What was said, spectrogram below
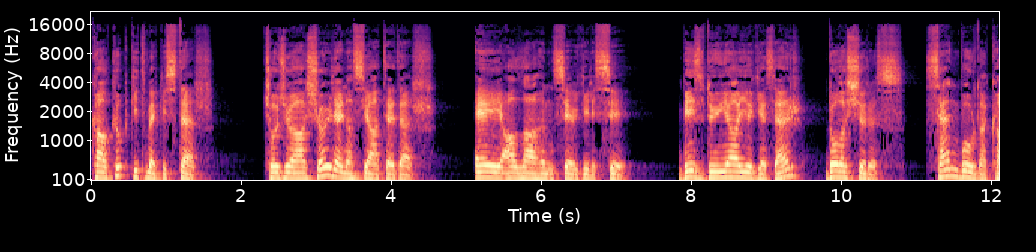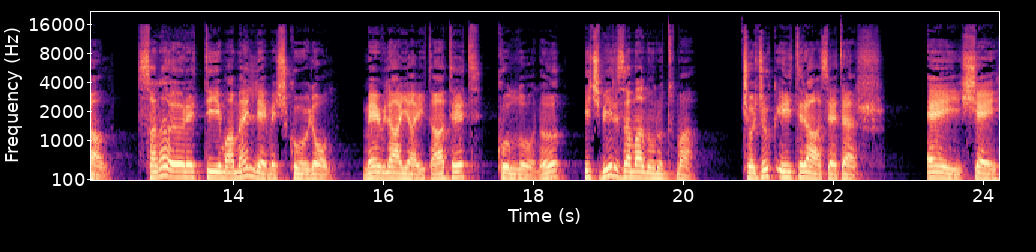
kalkıp gitmek ister. Çocuğa şöyle nasihat eder. Ey Allah'ın sevgilisi! Biz dünyayı gezer, dolaşırız. Sen burada kal. Sana öğrettiğim amelle meşgul ol. Mevla'ya itaat et, kulluğunu hiçbir zaman unutma. Çocuk itiraz eder. Ey şeyh!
